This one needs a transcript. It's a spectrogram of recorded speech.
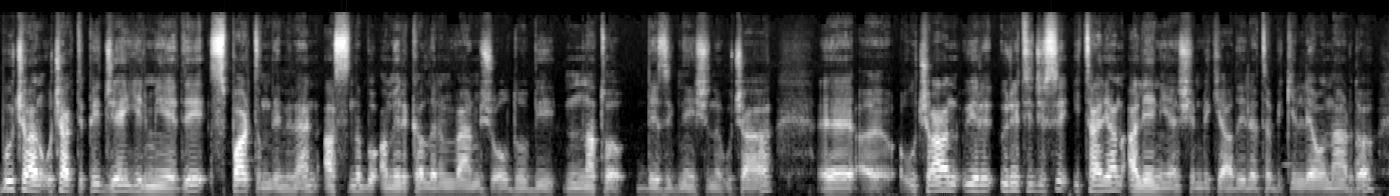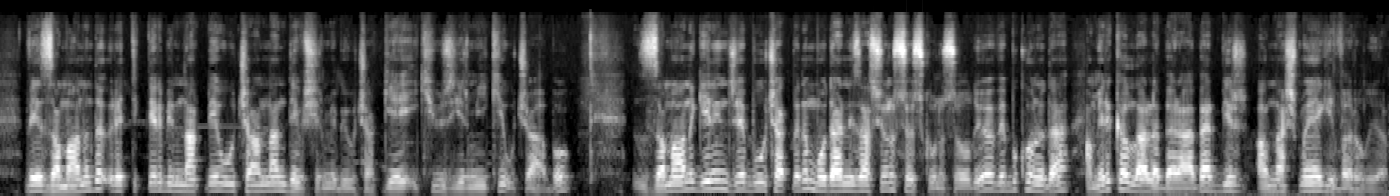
Bu uçağın uçak tipi C-27 Spartan denilen aslında bu Amerikalıların vermiş olduğu bir NATO designation'ı uçağı. Ee, uçağın üre- üreticisi İtalyan Alenia, şimdiki adıyla tabii ki Leonardo ve zamanında ürettikleri bir nakliye uçağından devşirme bir uçak. G-222 uçağı bu. Zamanı gelince bu uçakların modernizasyonu söz konusu oluyor ve bu konuda Amerikalılarla beraber bir anlaşmaya varılıyor.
